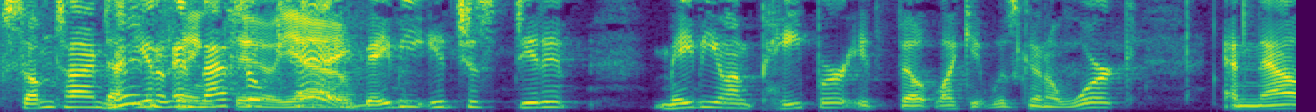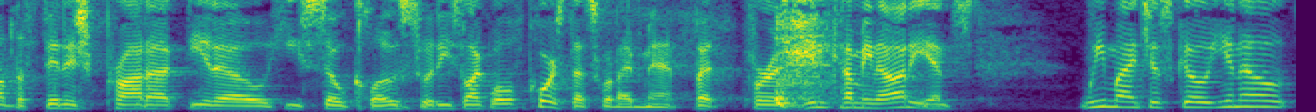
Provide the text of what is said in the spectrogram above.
Sometimes, That's you know, and that's too, okay. yeah. Maybe it just didn't, maybe on paper it felt like it was going to work. And now the finished product, you know, he's so close to it. He's like, well, of course that's what I meant. But for an incoming audience, we might just go, you know,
